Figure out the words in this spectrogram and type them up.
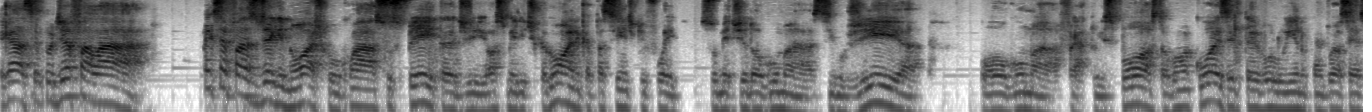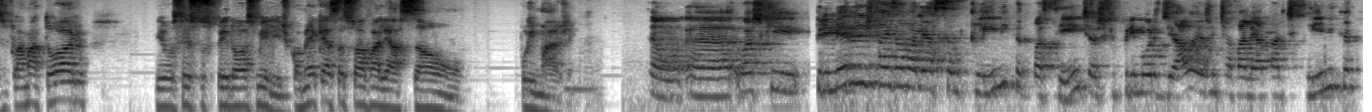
Graça, você podia falar como é que você faz o diagnóstico com a suspeita de osteomielite crônica, paciente que foi submetido a alguma cirurgia ou alguma fratura exposta, alguma coisa, ele está evoluindo com um processo inflamatório e você suspeita osteomielite. Como é que é essa sua avaliação por imagem? Então, uh, eu acho que primeiro a gente faz a avaliação clínica do paciente, acho que o primordial é a gente avaliar a parte clínica,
